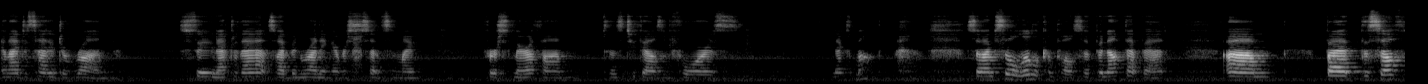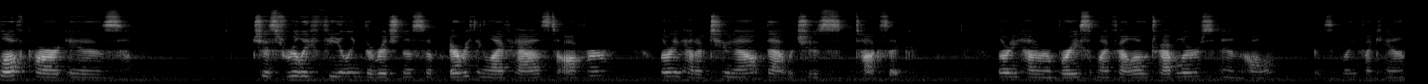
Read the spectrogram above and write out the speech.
And I decided to run soon after that. So I've been running ever since in my first marathon since 2004 is next month. so I'm still a little compulsive, but not that bad. Um, but the self love part is just really feeling the richness of everything life has to offer, learning how to tune out that which is toxic, learning how to embrace my fellow travelers and all, basically, if I can.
